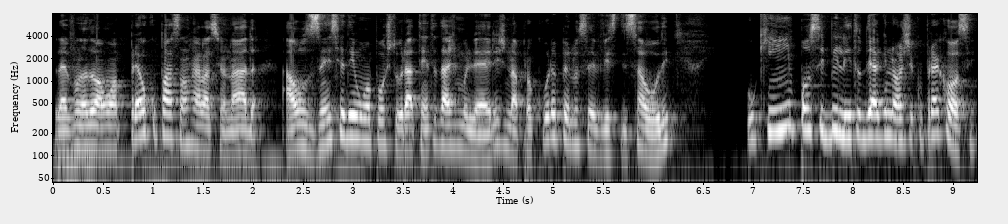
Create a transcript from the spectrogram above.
levando a uma preocupação relacionada à ausência de uma postura atenta das mulheres na procura pelo serviço de saúde o que impossibilita o diagnóstico precoce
